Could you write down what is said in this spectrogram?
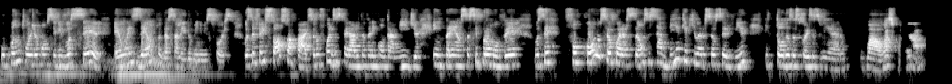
o quanto hoje eu consigo. E você é um exemplo dessa lei do mínimo esforço. Você fez só a sua parte, você não ficou desesperado tentando encontrar mídia, imprensa, se promover. Você focou no seu coração, você sabia que aquilo era o seu servir e todas as coisas vieram. Uau! Posso falar?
